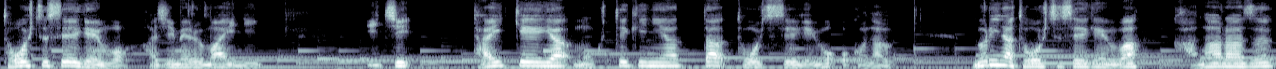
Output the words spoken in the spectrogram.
糖質制限を始める前に1体型や目的に合った糖質制限を行う無理な糖質制限は必ず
